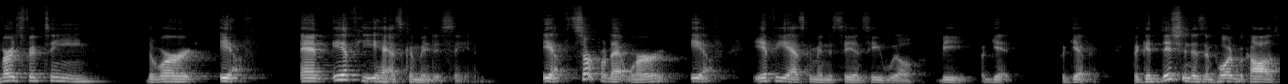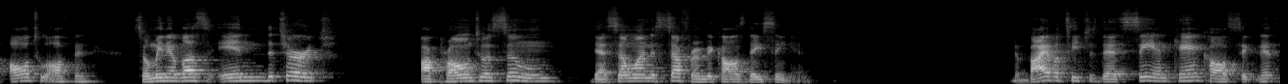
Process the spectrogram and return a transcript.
verse 15 the word if. And if he has committed sins, if, circle that word, if. If he has committed sins, he will be forget, forgiven. The condition is important because all too often, so many of us in the church are prone to assume that someone is suffering because they sin. The Bible teaches that sin can cause sickness,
